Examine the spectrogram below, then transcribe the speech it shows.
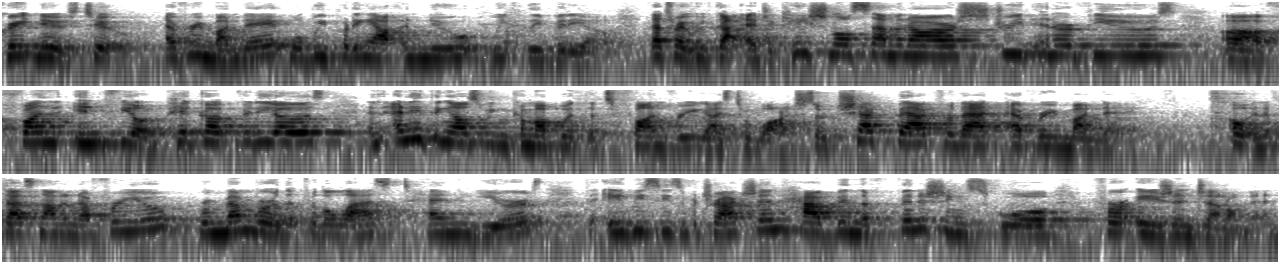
Great news too. Every Monday, we'll be putting out a new weekly video. That's right, we've got educational seminars, street interviews, uh, fun infield pickup videos, and anything else we can come up with that's fun for you guys to watch. So check back for that every Monday. Oh, and if that's not enough for you, remember that for the last 10 years, the ABCs of Attraction have been the finishing school for Asian gentlemen.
